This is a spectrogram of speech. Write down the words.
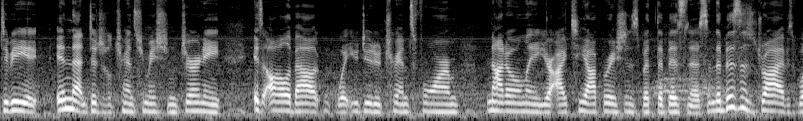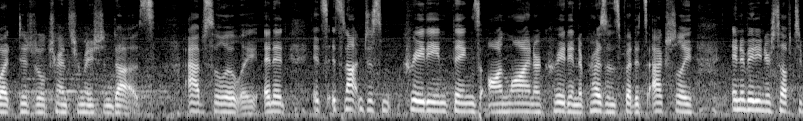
to be in that digital transformation journey is all about what you do to transform not only your IT operations, but the business. And the business drives what digital transformation does. Absolutely, and it, it's, it's not just creating things online or creating a presence, but it's actually innovating yourself to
